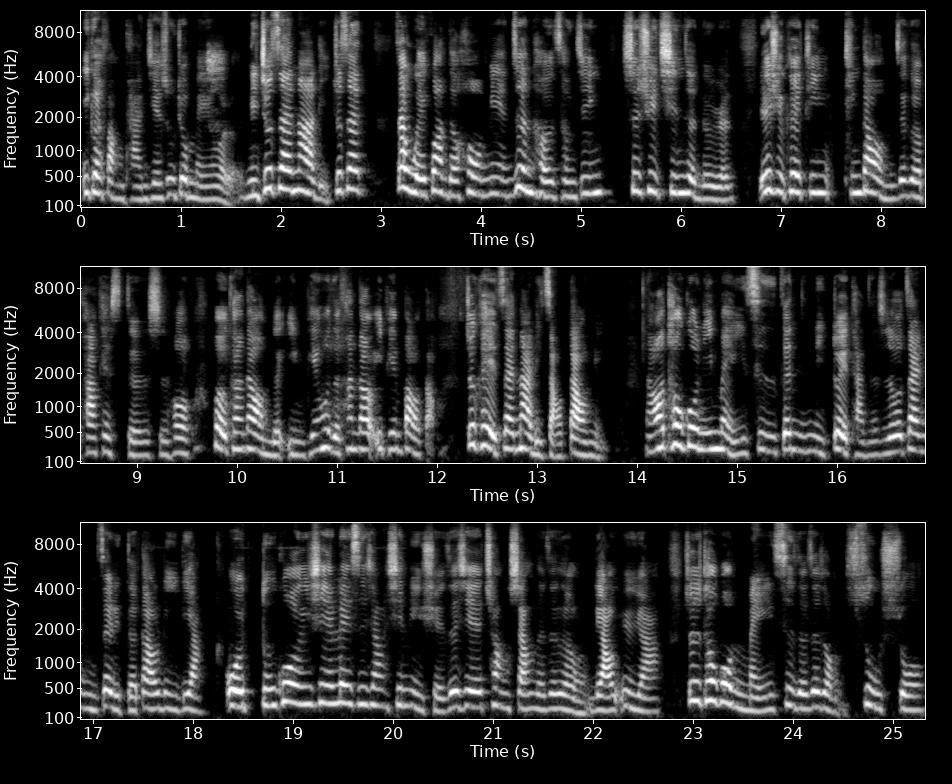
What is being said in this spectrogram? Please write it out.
一个访谈结束就没有了，你就在那里，就在在在围观的后面，任何曾经失去亲人的人，也许可以听听到我们这个 podcast 的时候，或者看到我们的影片，或者看到一篇报道，就可以在那里找到你。然后透过你每一次跟你对谈的时候，在你这里得到力量。我读过一些类似像心理学这些创伤的这种疗愈啊，就是透过每一次的这种诉说，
